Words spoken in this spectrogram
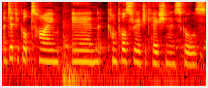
a difficult time in compulsory education in schools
